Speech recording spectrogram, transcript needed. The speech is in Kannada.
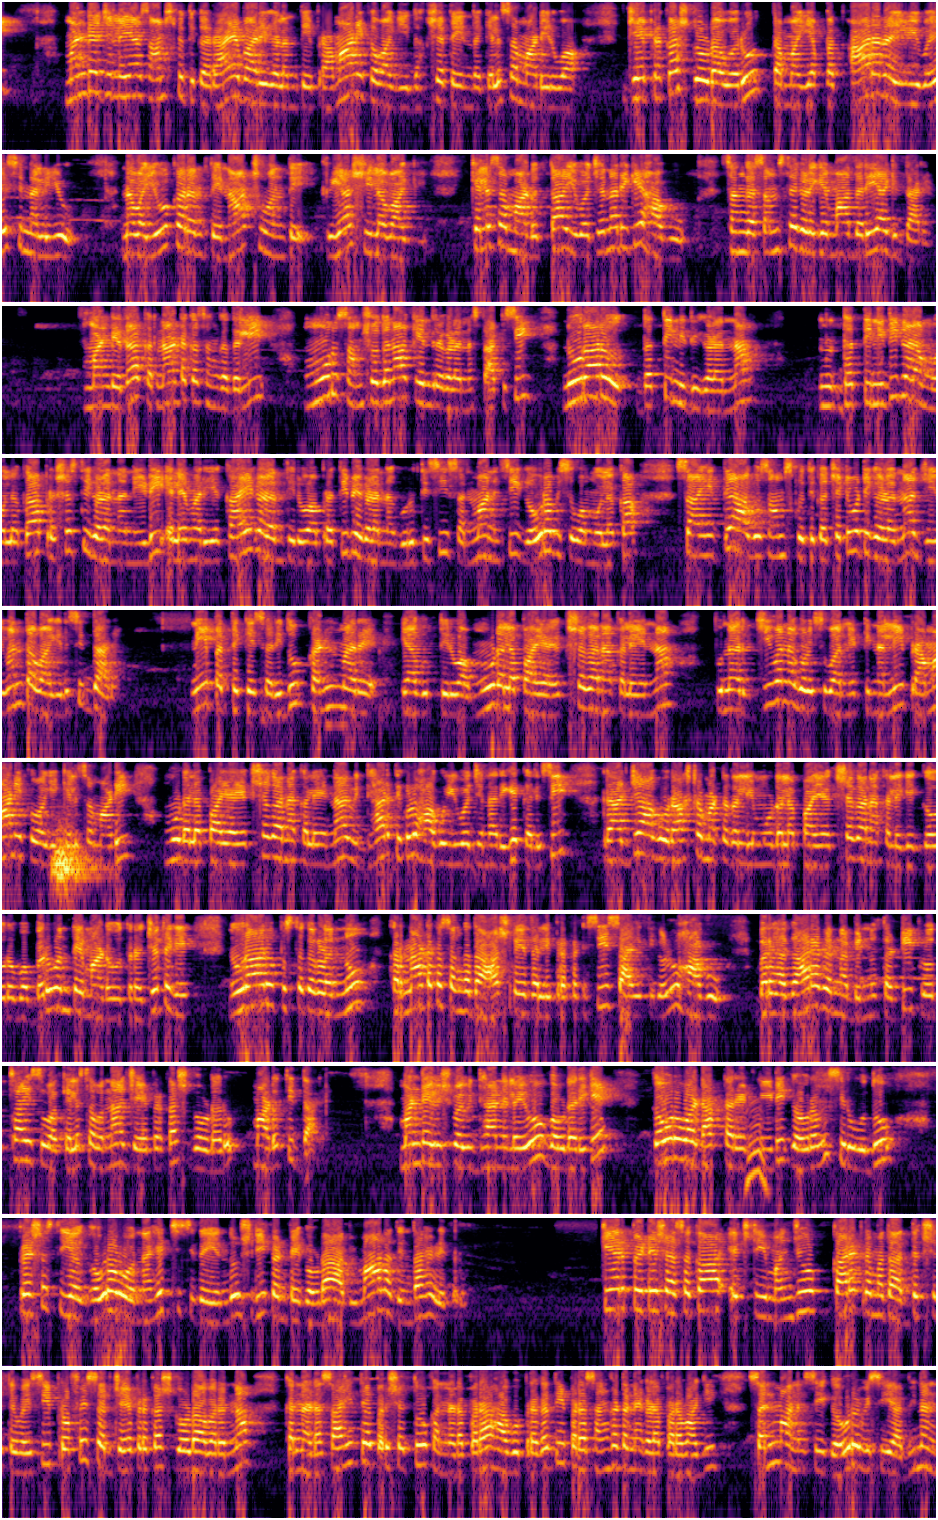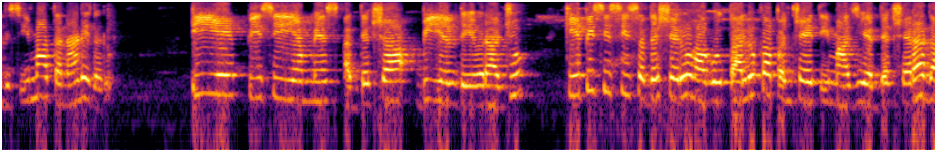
ಮಂಡ್ಯ ಜಿಲ್ಲೆಯ ಸಾಂಸ್ಕೃತಿಕ ರಾಯಭಾರಿಗಳಂತೆ ಪ್ರಾಮಾಣಿಕವಾಗಿ ದಕ್ಷತೆಯಿಂದ ಕೆಲಸ ಮಾಡಿರುವ ಜಯಪ್ರಕಾಶ್ ಗೌಡ ಅವರು ತಮ್ಮ ಎಪ್ಪತ್ತಾರರ ಈ ವಯಸ್ಸಿನಲ್ಲಿಯೂ ನವ ಯುವಕರಂತೆ ನಾಚುವಂತೆ ಕ್ರಿಯಾಶೀಲವಾಗಿ ಕೆಲಸ ಮಾಡುತ್ತಾ ಯುವ ಜನರಿಗೆ ಹಾಗೂ ಸಂಘ ಸಂಸ್ಥೆಗಳಿಗೆ ಮಾದರಿಯಾಗಿದ್ದಾರೆ. ಮಂಡ್ಯದ ಕರ್ನಾಟಕ ಸಂಘದಲ್ಲಿ ಮೂರು ಸಂಶೋಧನಾ ಕೇಂದ್ರಗಳನ್ನು ಸ್ಥಾಪಿಸಿ ನೂರಾರು ದತ್ತಿ ನಿಧಿಗಳನ್ನ ದತ್ತಿ ನಿಧಿಗಳ ಮೂಲಕ ಪ್ರಶಸ್ತಿಗಳನ್ನ ನೀಡಿ ಎಲೆಮರಿಯ ಕಾಯಿಗಳಂತಿರುವ ಪ್ರತಿಭೆಗಳನ್ನ ಗುರುತಿಸಿ, ಸನ್ಮಾನಿಸಿ, ಗೌರವಿಸುವ ಮೂಲಕ ಸಾಹಿತ್ಯ ಹಾಗೂ ಸಾಂಸ್ಕೃತಿಕ ಚಟುವಟಿಕೆಗಳನ್ನ ಜೀವಂತವಾಗಿರಿಸಿದ್ದಾರೆ. ನೇಪಥ್ಯಕ್ಕೆ ಸರಿದು ಕಣ್ಮರೆಯಾಗುತ್ತಿರುವ ಮೂಡಲಪಾಯ ಯಕ್ಷಗಾನ ಕಲೆಯನ್ನ ಪುನರ್ಜೀವನಗೊಳಿಸುವ ನಿಟ್ಟಿನಲ್ಲಿ ಪ್ರಾಮಾಣಿಕವಾಗಿ ಕೆಲಸ ಮಾಡಿ ಮೂಡಲಪಾಯ ಯಕ್ಷಗಾನ ಕಲೆಯನ್ನ ವಿದ್ಯಾರ್ಥಿಗಳು ಹಾಗೂ ಯುವ ಜನರಿಗೆ ಕಲಿಸಿ ರಾಜ್ಯ ಹಾಗೂ ರಾಷ್ಟ್ರ ಮಟ್ಟದಲ್ಲಿ ಮೂಡಲಪಾಯ ಯಕ್ಷಗಾನ ಕಲೆಗೆ ಗೌರವ ಬರುವಂತೆ ಮಾಡುವುದರ ಜೊತೆಗೆ ನೂರಾರು ಪುಸ್ತಕಗಳನ್ನು ಕರ್ನಾಟಕ ಸಂಘದ ಆಶ್ರಯದಲ್ಲಿ ಪ್ರಕಟಿಸಿ ಸಾಹಿತಿಗಳು ಹಾಗೂ ಬರಹಗಾರರನ್ನ ಬೆನ್ನು ತಟ್ಟಿ ಪ್ರೋತ್ಸಾಹಿಸುವ ಕೆಲಸವನ್ನ ಜಯಪ್ರಕಾಶ್ ಗೌಡರು ಮಾಡುತ್ತಿದ್ದಾರೆ. ಮಂಡ್ಯ ವಿಶ್ವವಿದ್ಯಾನಿಲಯವು ಗೌಡರಿಗೆ ಗೌರವ ಡಾಕ್ಟರೇಟ್ ನೀಡಿ ಗೌರವಿಸಿರುವುದು ಪ್ರಶಸ್ತಿಯ ಗೌರವವನ್ನು ಹೆಚ್ಚಿಸಿದೆ ಎಂದು ಶ್ರೀಕಂಠೇಗೌಡ ಅಭಿಮಾನದಿಂದ ಹೇಳಿದರು. ಕೆಆರ್ಪೇಟೆ ಶಾಸಕ ಎಚ್ ಟಿ ಮಂಜು ಕಾರ್ಯಕ್ರಮದ ಅಧ್ಯಕ್ಷತೆ ವಹಿಸಿ ಪ್ರೊಫೆಸರ್ ಜಯಪ್ರಕಾಶ್ ಗೌಡ ಅವರನ್ನ ಕನ್ನಡ ಸಾಹಿತ್ಯ ಪರಿಷತ್ತು ಕನ್ನಡ ಪರ ಹಾಗೂ ಪ್ರಗತಿಪರ ಸಂಘಟನೆಗಳ ಪರವಾಗಿ ಸನ್ಮಾನಿಸಿ ಗೌರವಿಸಿ ಅಭಿನಂದಿಸಿ ಮಾತನಾಡಿದರು. ಟಿಎಪಿಸಿಎಂಎಸ್ ಅಧ್ಯಕ್ಷ ಬಿಎಲ್ ದೇವರಾಜು ಕೆಪಿಸಿಸಿ ಸದಸ್ಯರು ಹಾಗೂ ತಾಲೂಕಾ ಪಂಚಾಯಿತಿ ಮಾಜಿ ಅಧ್ಯಕ್ಷರಾದ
